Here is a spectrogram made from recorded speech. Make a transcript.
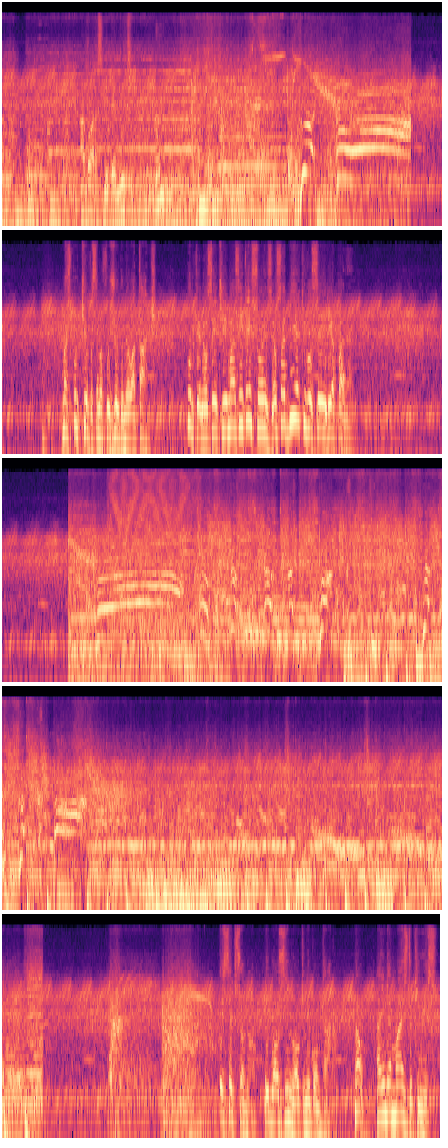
Agora, se me permite. Hã? Mas por que você não fugiu do meu ataque? Porque não senti más intenções. Eu sabia que você iria parar. Excepcional. Igualzinho ao que me contaram. Não, ainda é mais do que isso.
